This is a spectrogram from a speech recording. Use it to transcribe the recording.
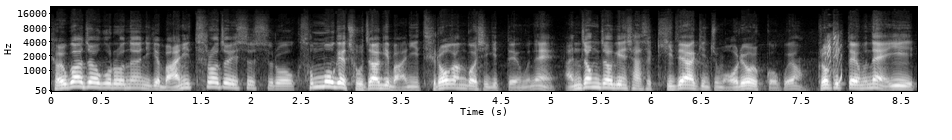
결과적으로는 이게 많이 틀어져 있을수록 손목의 조작이 많이 들어간 것이기 때문에 안정적인 샷을 기대하기는 좀 어려울 거고요. 그렇기 때문에 이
